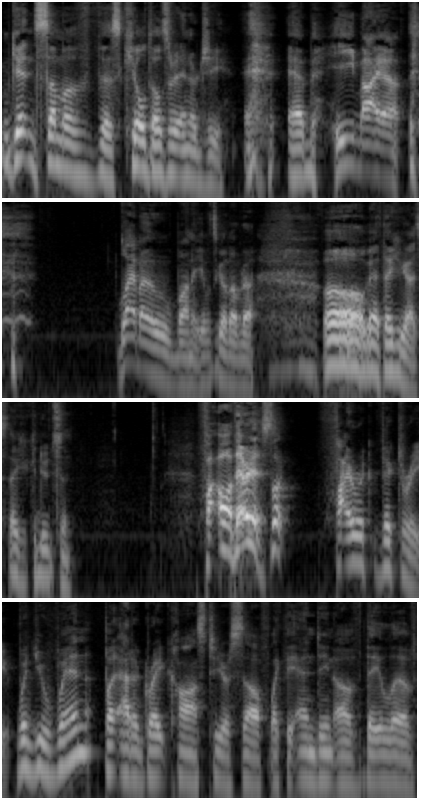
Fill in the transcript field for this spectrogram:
I'm getting some of this killdozer energy. Eb Ebhemia. Blabo, Bunny. What's going on, bro? Oh, man. Thank you, guys. Thank you, Knudsen. Fi- oh, there it is. Look. Fyric victory. When you win, but at a great cost to yourself, like the ending of They Live,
